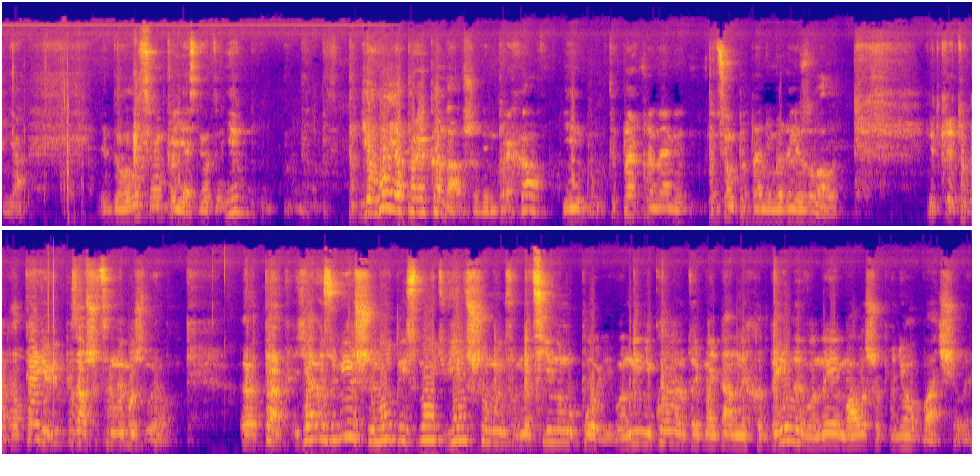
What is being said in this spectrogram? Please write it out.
брехня. І довелося йому пояснювати. І його я переконав, що він брехав, і тепер, принаймні, по цьому питанню ми реалізували відкриту бухгалтерію. Він казав, що це неможливо. Е, Так, я розумію, що люди існують в іншому інформаційному полі. Вони ніколи на той майдан не ходили, вони мало що про нього бачили.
